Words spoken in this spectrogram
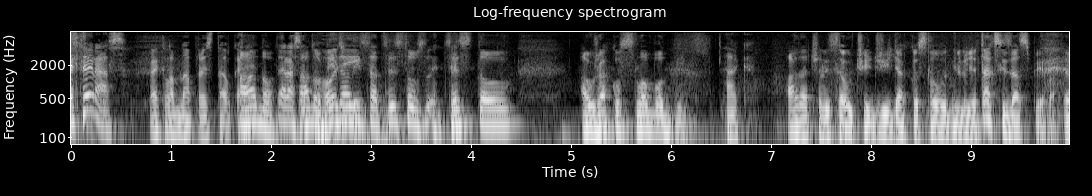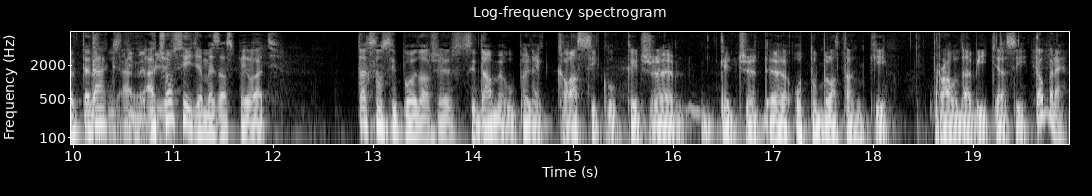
tak teraz reklamná prestávka. Áno, teraz sa áno, to hodí. sa cestou, cestou a už ako slobodní. Tak a začali sa učiť žiť ako slobodní ľudia. Tak si zaspievať. tak, a, a čo si ideme zaspievať? Tak som si povedal, že si dáme úplne klasiku, keďže, keďže e, o tu blatanky pravda víťazí. Dobre.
